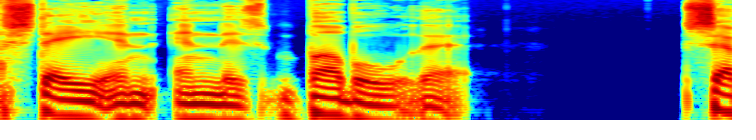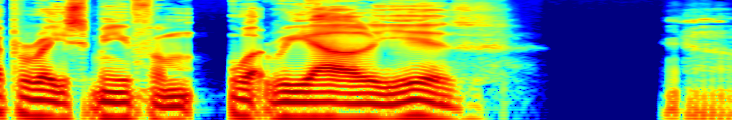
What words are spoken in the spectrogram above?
stay in, in this bubble that separates me from what reality is. You know.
